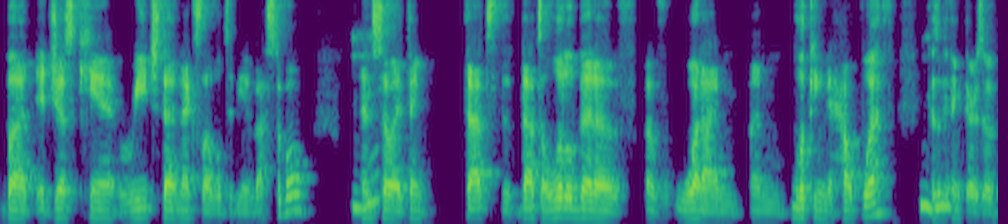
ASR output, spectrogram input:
but it just can't reach that next level to be investable. Mm-hmm. And so I think that's the, that's a little bit of of what I'm I'm looking to help with because mm-hmm. I think there's a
